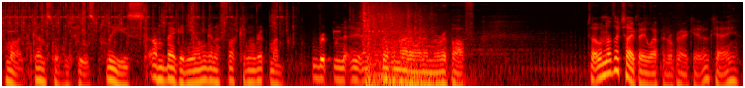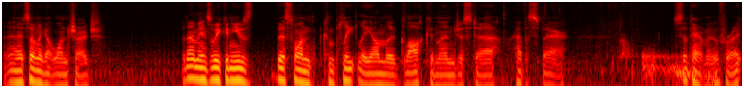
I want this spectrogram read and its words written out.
Come on, gunsmithing tools, please. I'm begging you, I'm gonna fucking rip my... Rip, it doesn't matter when I'm gonna rip off. So another Type A weapon repair kit, okay. Uh, it's only got one charge. But that means we can use this one completely on the Glock and then just uh, have a spare. Still can't move, right?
